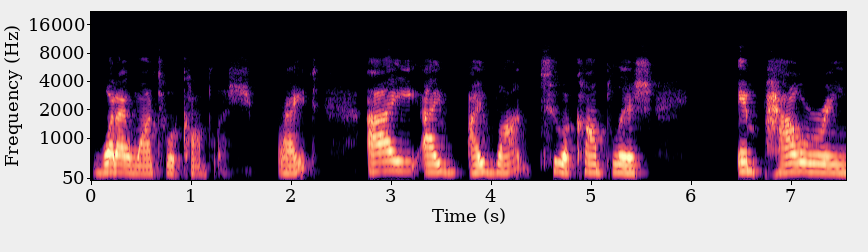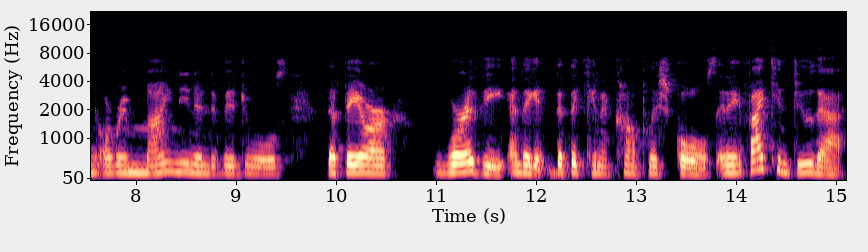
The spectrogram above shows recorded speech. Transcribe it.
what I want to accomplish, right? I I I want to accomplish empowering or reminding individuals that they are worthy and they that they can accomplish goals. And if I can do that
